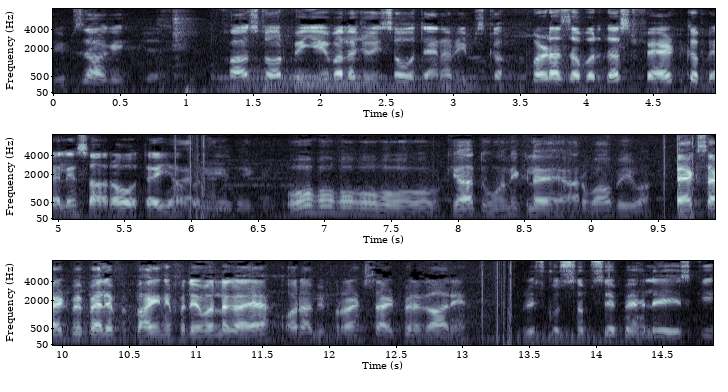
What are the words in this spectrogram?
रिब्स आ गई। खास तौर पे ये वाला जो हिस्सा होता है ना रिब्स का बड़ा ज़बरदस्त फैट का बैलेंस आ रहा होता है यहाँ पर। ओ हो हो हो हो क्या धुआँ निकला है यार वाह भाई वाह। बैक साइड पे पहले भाई ने फ्लेवर लगाया और अभी फ्रंट साइड पे लगा रहे हैं। और इसको सबसे पहले इसकी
